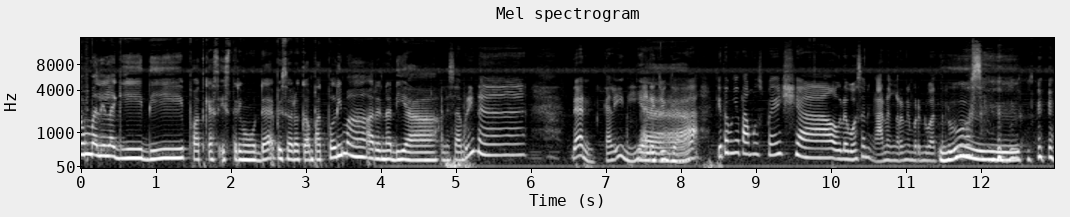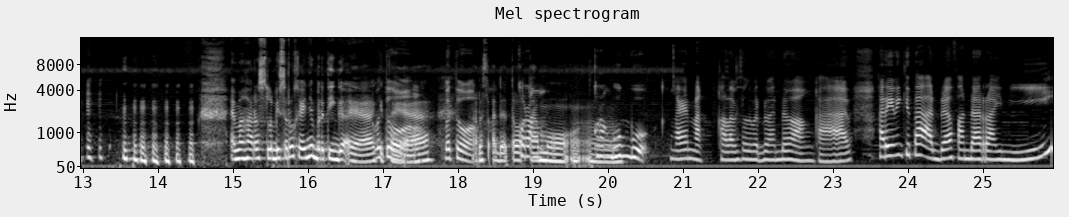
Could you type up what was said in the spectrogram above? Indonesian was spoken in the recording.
Kembali lagi di podcast Istri Muda episode ke-45 Ada Nadia Ada Sabrina dan kali ini Ya. ada juga kita punya tamu spesial. Udah bosan kan dengerin yang berdua terus? Uh. Emang harus lebih seru kayaknya bertiga ya kita betul, ya betul. Harus ada tamu Kurang- tamu. Kurang bumbu, nggak enak kalau misalnya berdua doang kan. Hari ini kita ada Vanda Raini.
